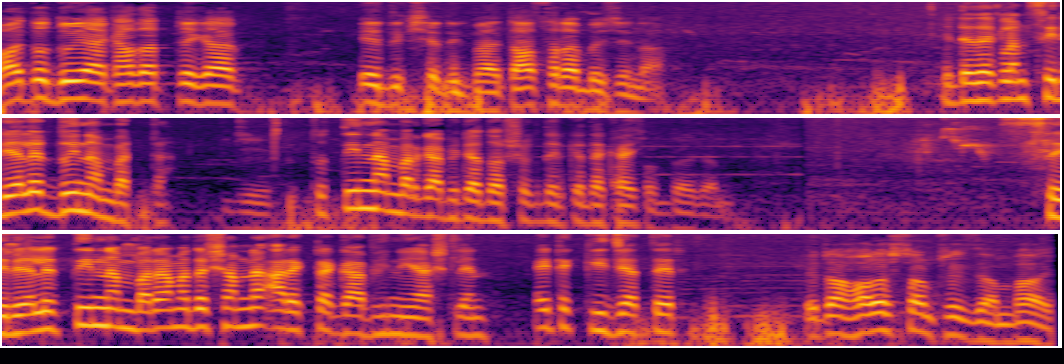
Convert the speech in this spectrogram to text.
হয়তো দুই এক হাজার টাকা এদিক সেদিক ভাই তাছাড়া বেশি না। এটা দেখলাম সিরিয়ালের দুই নাম্বারটা। তো তিন নাম্বার গাভিটা দর্শকদেরকে দেখাই। সিরিয়ালের তিন নাম্বারে আমাদের সামনে আরেকটা গাভী নিয়ে আসলেন। এটা কি জাতের? এটা হলস্টাম ফ্রিজাম ভাই।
